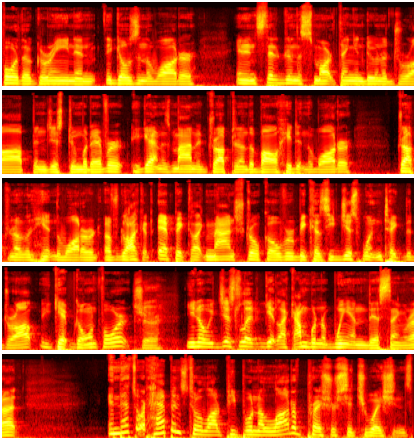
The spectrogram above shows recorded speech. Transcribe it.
for the green and it goes in the water. And instead of doing the smart thing and doing a drop and just doing whatever, he got in his mind and dropped another ball, hit it in the water, dropped another and hit in the water of like an epic like nine stroke over because he just wouldn't take the drop. He kept going for it. Sure. You know, he just let it get like I'm going to win this thing, right? And that's what happens to a lot of people in a lot of pressure situations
